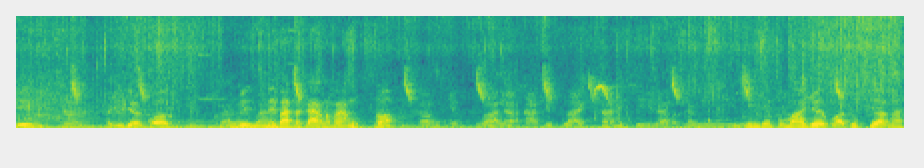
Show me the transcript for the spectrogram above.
จริงอายุเยอะกว่าในบ้านตะกลางละมั้งเนาะครับเยอะกว่าแล้วห้าสิบหลายห้าสิบปีแล้วมันกันจริงๆผมว่าเยอะกว่าทุกเชือกนะ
